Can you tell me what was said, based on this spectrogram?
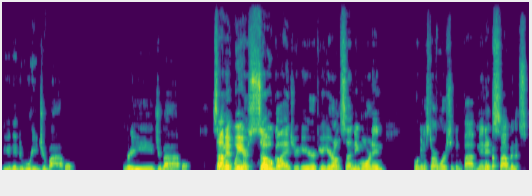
you need to read your Bible. Read your Bible. Summit, we are so glad you're here. If you're here on Sunday morning, we're going to start worship in five About minutes. five minutes.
